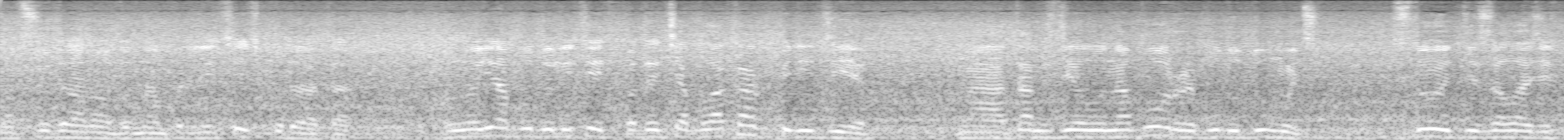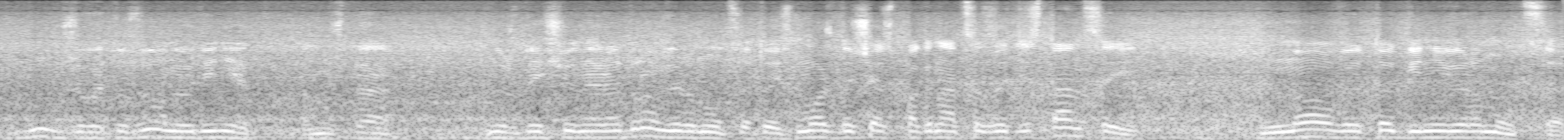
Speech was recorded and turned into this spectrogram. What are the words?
Вот сюда надо нам прилететь куда-то. Но я буду лететь под эти облака впереди. А, там сделаю набор и буду думать, стоит ли залазить глубже в эту зону или нет. Потому что нужно еще на аэродром вернуться. То есть можно сейчас погнаться за дистанцией, но в итоге не вернуться.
